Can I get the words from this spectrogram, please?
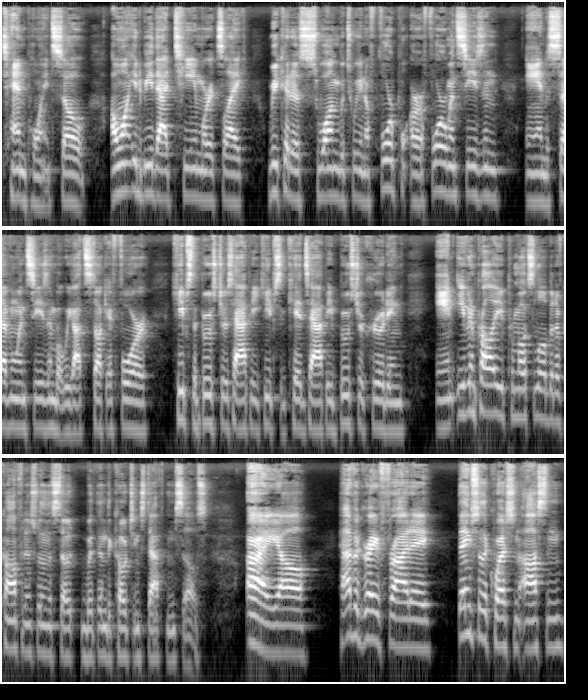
10 points. So I want you to be that team where it's like we could have swung between a four po- or a four win season and a seven win season, but we got stuck at four. Keeps the boosters happy, keeps the kids happy, boost recruiting, and even probably promotes a little bit of confidence within the within the coaching staff themselves. All right, y'all. Have a great Friday. Thanks for the question, Austin.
